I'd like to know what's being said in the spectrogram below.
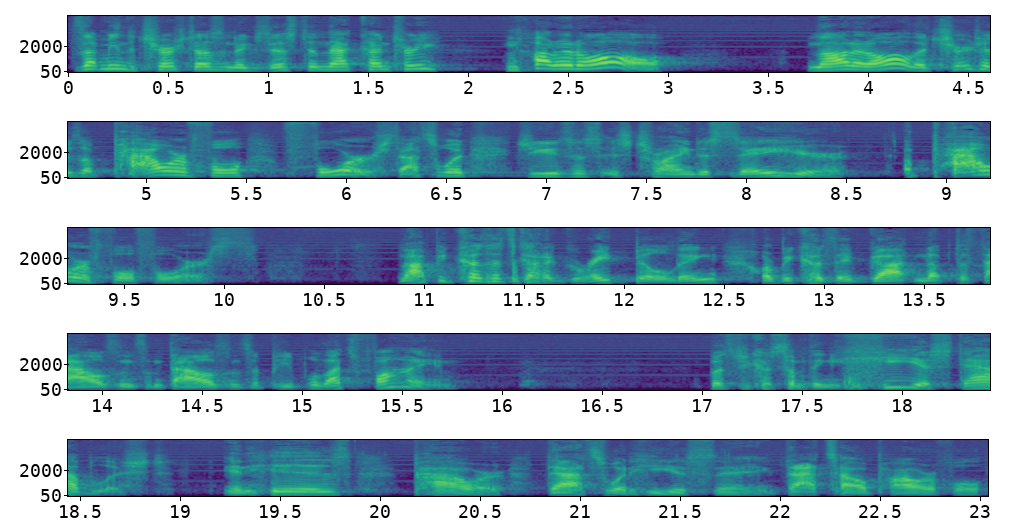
Does that mean the church doesn't exist in that country? Not at all. Not at all. The church is a powerful force. That's what Jesus is trying to say here. A powerful force. Not because it's got a great building or because they've gotten up to thousands and thousands of people. That's fine. But it's because something he established in his power. That's what he is saying. That's how powerful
